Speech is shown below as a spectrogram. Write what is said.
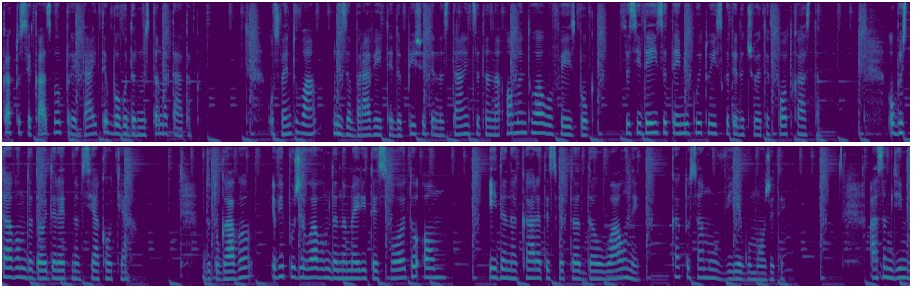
Както се казва, предайте благодарността нататък. Освен това, не забравяйте да пишете на страницата на Оментуал във Facebook с идеи за теми, които искате да чуете в подкаста. Обещавам да дойде ред на всяка от тях. До тогава ви пожелавам да намерите своето ом и да накарате света да лауне, както само вие го можете. Аз съм Дими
